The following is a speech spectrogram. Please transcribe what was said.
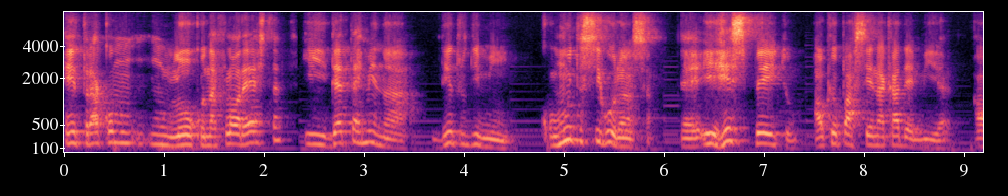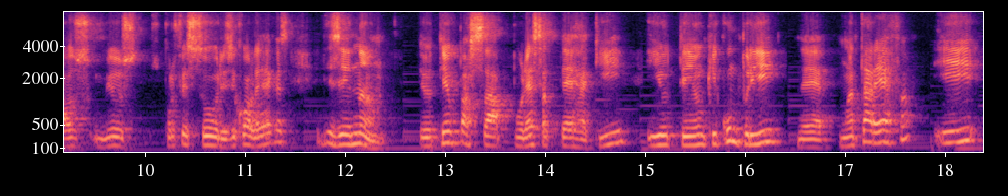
entrar como um louco na floresta e determinar dentro de mim, com muita segurança é, e respeito ao que eu passei na academia, aos meus professores e colegas, e dizer: não, eu tenho que passar por essa terra aqui e eu tenho que cumprir né, uma tarefa e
